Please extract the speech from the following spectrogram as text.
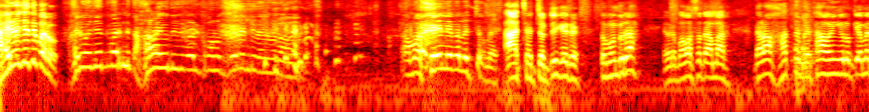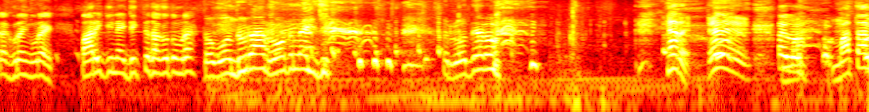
হারিয়ে যেতে পারো? হারিয়ে যেতে পারি না হারাই দিতে পারি কোনো গ্যারান্টি পাইবো না আমি। আমার সেই লেভেলে চলে। আচ্ছা আচ্ছা ঠিক আছে। তো বন্ধুরা এবার বাবার সাথে আমার দাঁড়াও হাতটা ব্যথা হয়ে গেল ক্যামেরা ঘুরাই ঘুরাই। পারি কি নাই দেখতে থাকো তোমরা। তো বন্ধুরা রোদ লাগছে। রোদের হ্যাঁ মাতাল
